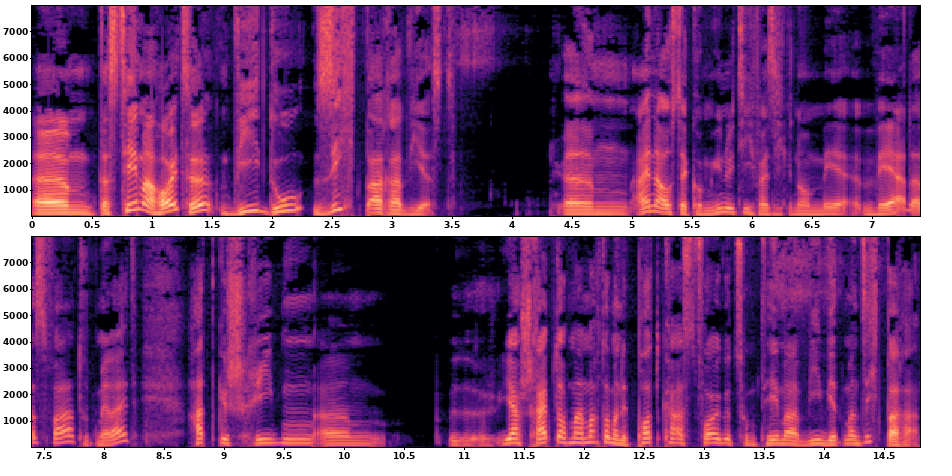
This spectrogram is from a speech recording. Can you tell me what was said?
Ähm, das Thema heute, wie du sichtbarer wirst. Ähm, einer aus der Community, ich weiß nicht genau mehr, wer das war, tut mir leid, hat geschrieben, ähm, äh, ja, schreibt doch mal, macht doch mal eine Podcast-Folge zum Thema, wie wird man sichtbarer?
